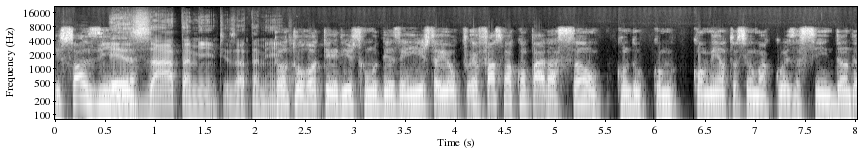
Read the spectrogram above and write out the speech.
E sozinho. Né? Exatamente, né? exatamente. Tanto o roteirista como o desenhista. Eu, eu faço uma comparação quando comento assim uma coisa assim, dando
